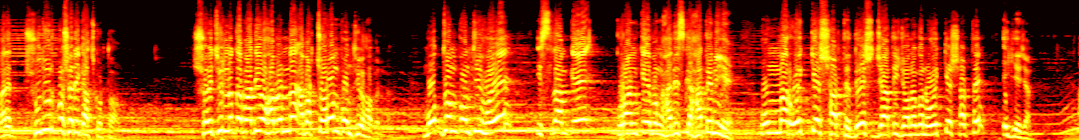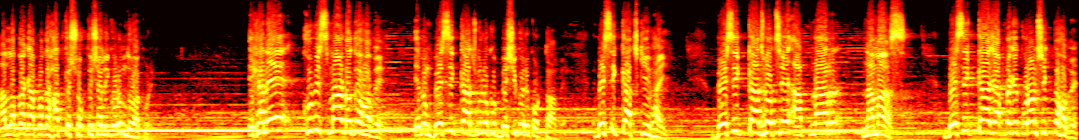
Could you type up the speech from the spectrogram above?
মানে সুদূর প্রসারী কাজ করতে হবে। শৈথিল্যতাবাদীও হবেন না, আবার চরমপন্থীও হবেন না। মধ্যমপন্থী হয়ে ইসলামকে কোরআনকে এবং হাদিসকে হাতে নিয়ে উম্মার ঐক্যের স্বার্থে, দেশ, জাতি জনগণের ঐক্যের স্বার্থে এগিয়ে যান। আল্লাহ পাক আপনাদের হাতকে শক্তিশালী করুন, দোয়া করি। এখানে খুবই স্মার্ট হতে হবে এবং বেসিক কাজগুলো খুব বেশি করে করতে হবে। বেসিক কাজ কি ভাই? বেসিক কাজ হচ্ছে আপনার নামাজ। বেসিক কাজ আপনাকে কোরআন শিখতে হবে।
